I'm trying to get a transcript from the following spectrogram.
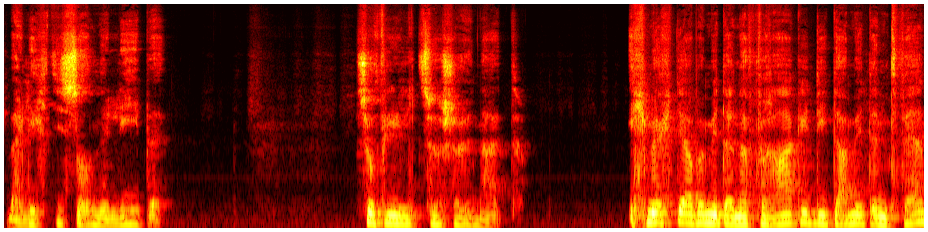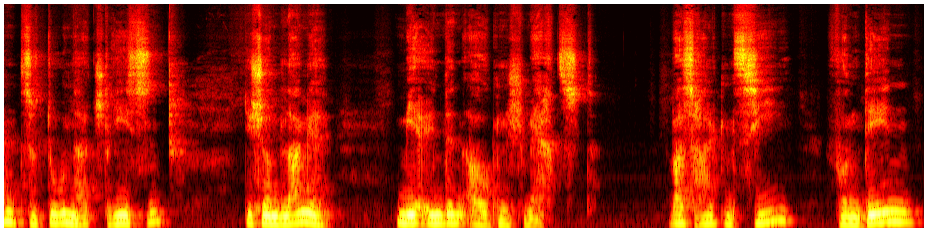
weil ich die Sonne liebe. So viel zur Schönheit. Ich möchte aber mit einer Frage, die damit entfernt zu tun hat, schließen, die schon lange mir in den Augen schmerzt. Was halten Sie von den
